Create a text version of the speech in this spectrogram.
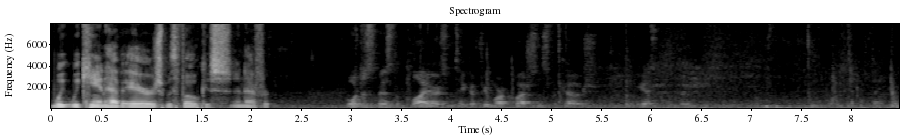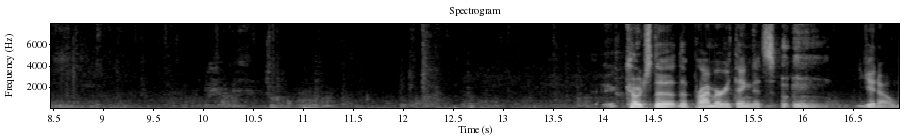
we, we can't have errors with focus and effort. We'll dismiss the players and take a few more questions for Coach. You guys can move. Coach, the, the primary thing that's, you know,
